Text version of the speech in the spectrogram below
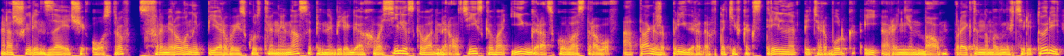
расширен Заячий остров, сформированы первые искусственные насыпи на берегах Васильевского, Адмиралтейского и Городского островов, а также пригородов, таких как Стрельна, Петербург и Орененбаум. Проекты намывных территорий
